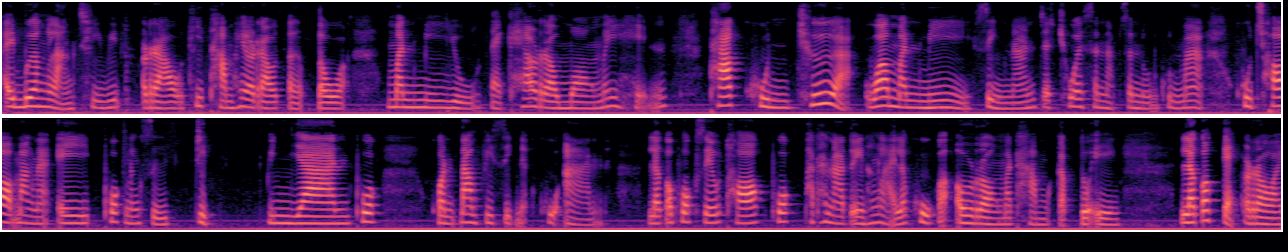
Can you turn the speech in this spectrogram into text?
ไอ้เบื้องหลังชีวิตเราที่ทำให้เราเติบโต มันมีอยู่ แต่แค่เรามองไม่เห็น ถ้าคุณเชื่อว่ามันมีสิ่งนั้นจะช่วยสนับสนุนคุณมากครูชอบมากนะไอ้พวกหนังสือจิตวิญญาณ พวก ควอนตัมฟิสิกส์เนี่ยครูอ่าน แล้วก็พวกเซลล์ทอล์กพวกพัฒนาตัวเองทั้งหลาย แล้วครูก็เอาลองมาทำกับตัวเอง แล้วก็แกะรอย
